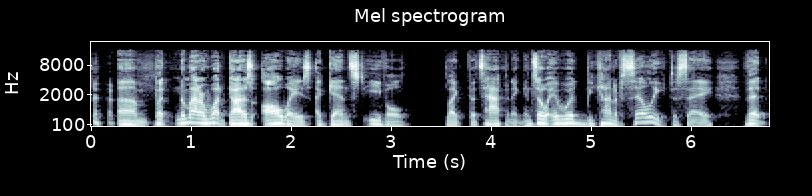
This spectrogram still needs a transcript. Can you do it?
um, but no matter what, God is always against evil like that's happening. And so it would be kind of silly to say that,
